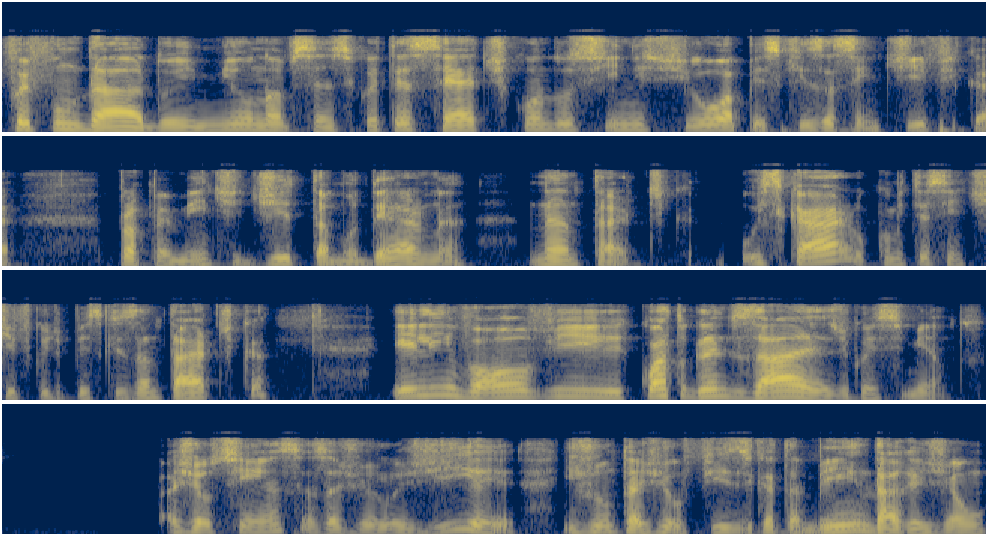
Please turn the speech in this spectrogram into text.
foi fundado em 1957, quando se iniciou a pesquisa científica propriamente dita moderna na Antártica. O SCAR, o Comitê Científico de Pesquisa Antártica, ele envolve quatro grandes áreas de conhecimento. As geociências, a geologia e junto à geofísica também da região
